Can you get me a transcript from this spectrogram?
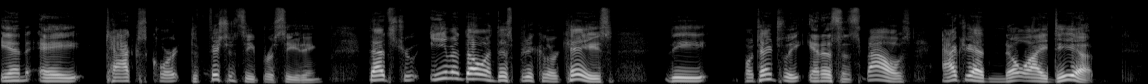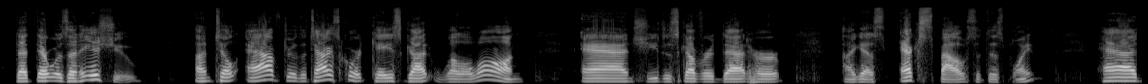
in a tax court deficiency proceeding. That's true even though in this particular case, the potentially innocent spouse actually had no idea that there was an issue until after the tax court case got well along and she discovered that her, I guess, ex spouse at this point had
